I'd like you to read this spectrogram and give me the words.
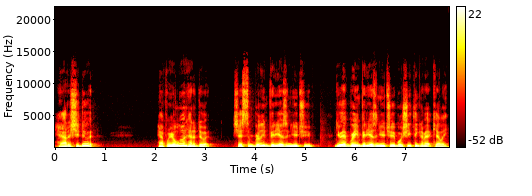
How does she do it? How can we all learn how to do it? She has some brilliant videos on YouTube. Do you have brilliant videos on YouTube, or is she thinking about Kelly?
